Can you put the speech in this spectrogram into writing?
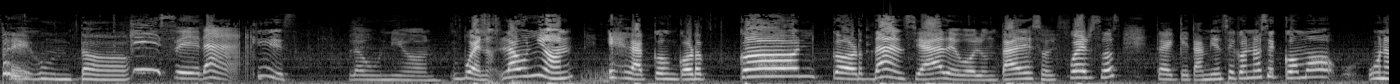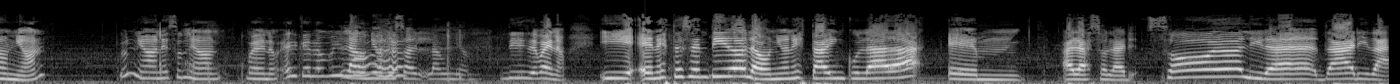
pregunto? ¿Qué será? ¿Qué es la unión? Bueno, la unión es la concor- concordancia de voluntades o esfuerzos, que también se conoce como una unión. Unión es unión. Bueno, es que es lo mismo. La unión es la unión. Dice, bueno, y en este sentido la unión está vinculada em, a la solidaridad.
